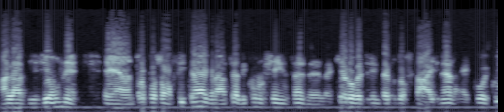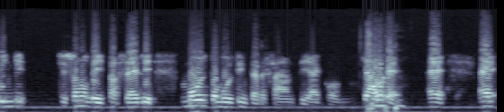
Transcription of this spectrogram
alla visione eh, antroposofica grazie alle conoscenze del chiaroveggente Rudolf Steiner, ecco, e quindi ci sono dei tasselli molto molto interessanti. Ecco. Chiaro certo. che è, è,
